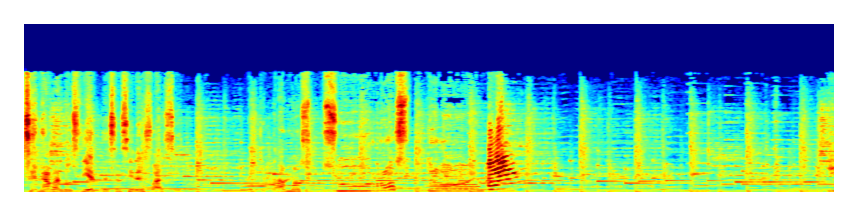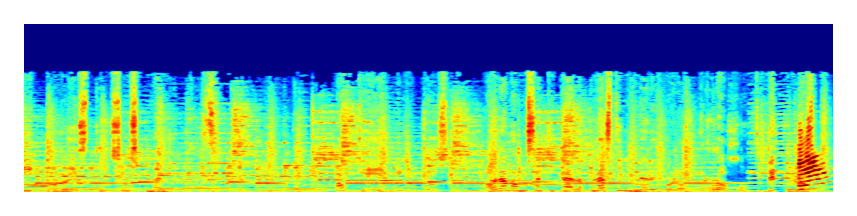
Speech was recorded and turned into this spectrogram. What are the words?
se lava los dientes así de fácil. Le quitamos su rostro. Y listo, sus manitas. Ok, amiguitos. Ahora vamos a quitar la plastilina de color rojo, de color rouge.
